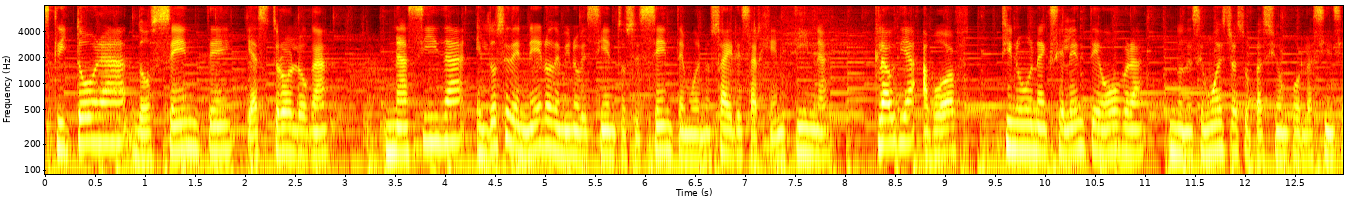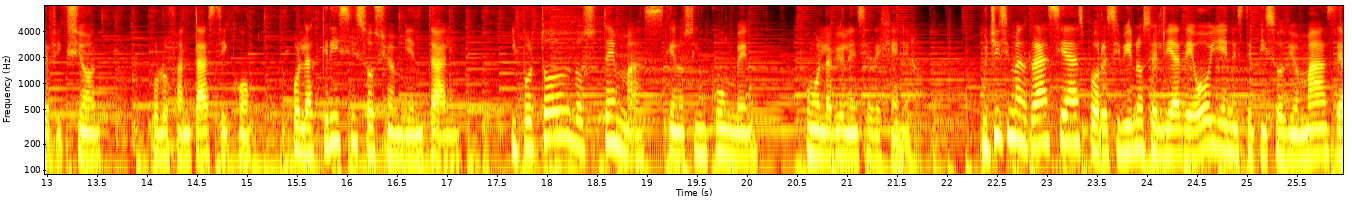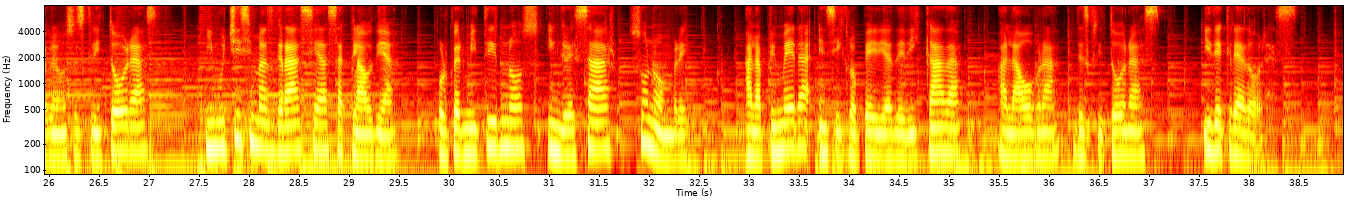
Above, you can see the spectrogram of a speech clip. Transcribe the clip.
escritora, docente y astróloga, nacida el 12 de enero de 1960 en Buenos Aires, Argentina, Claudia Aboaf tiene una excelente obra donde se muestra su pasión por la ciencia ficción, por lo fantástico, por la crisis socioambiental y por todos los temas que nos incumben, como la violencia de género. Muchísimas gracias por recibirnos el día de hoy en este episodio más de Hablemos Escritoras y muchísimas gracias a Claudia por permitirnos ingresar su nombre a la primera enciclopedia dedicada a la obra de escritoras y de creadoras.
